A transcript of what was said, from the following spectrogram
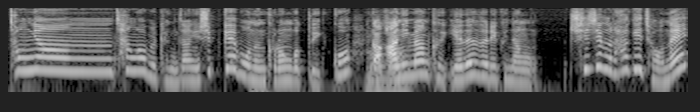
청년 창업을 굉장히 쉽게 보는 그런 것도 있고, 그러니까 맞아. 아니면 그 얘네들이 그냥 취직을 하기 전에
